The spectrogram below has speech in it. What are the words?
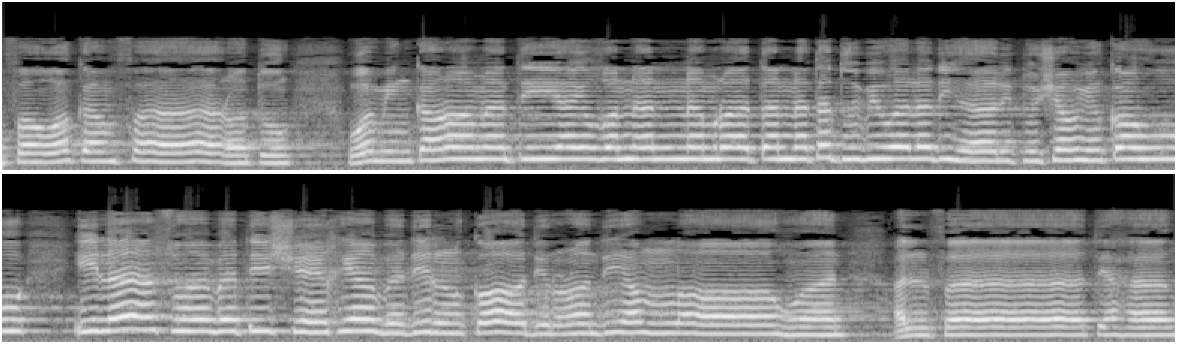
فهو كفارته ومن كرامته أيضا أن امرأة أتته بولدها لتشوقه إلى صحبة الشيخ عبد القادر رضي الله عنه. الفاتحة.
